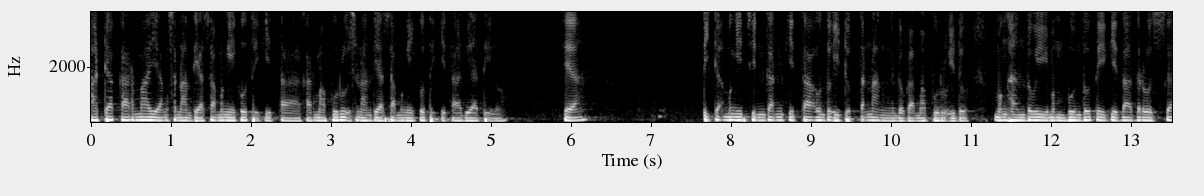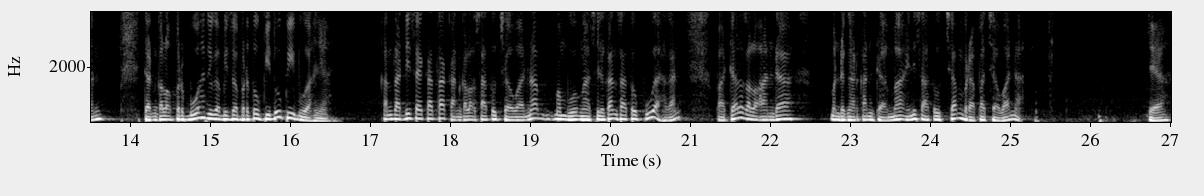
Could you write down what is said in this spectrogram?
Ada karma yang senantiasa mengikuti kita, karma buruk senantiasa mengikuti kita, hati-hati loh. Ya. Tidak mengizinkan kita untuk hidup tenang itu karma buruk itu, menghantui, membuntuti kita terus kan. Dan kalau berbuah juga bisa bertubi-tubi buahnya. Kan tadi saya katakan kalau satu jawana menghasilkan satu buah kan. Padahal kalau Anda mendengarkan dhamma ini satu jam berapa jawana? Ya,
